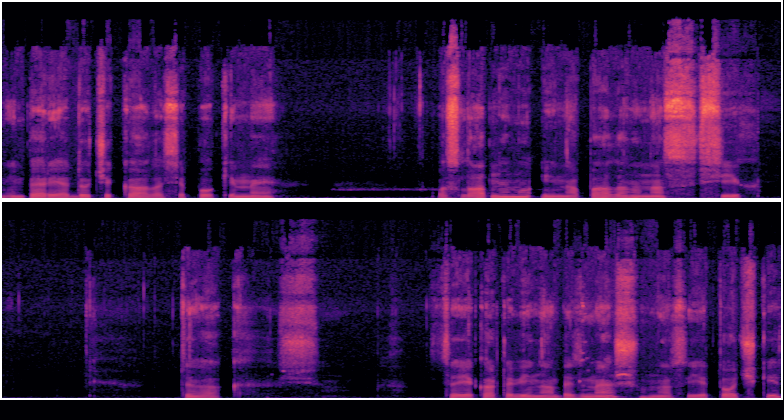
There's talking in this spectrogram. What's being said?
Імперія дочекалася, поки ми ослабнемо і напала на нас всіх. Так. Це є карта війна без меж. У нас є точки,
